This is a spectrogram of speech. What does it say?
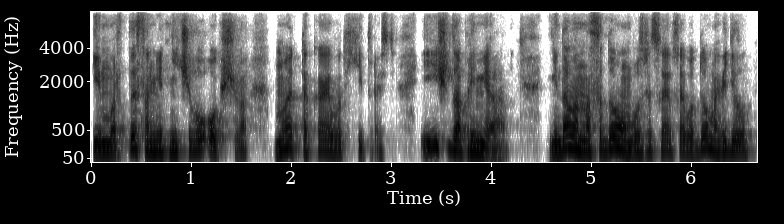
и Мерседесом нет ничего общего. Но это такая вот хитрость. И еще два примера. Недавно на Садовом возле своего дома видел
